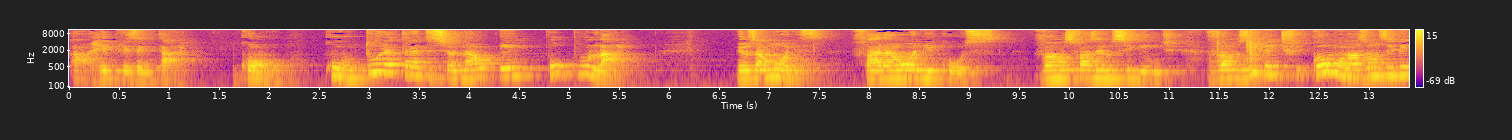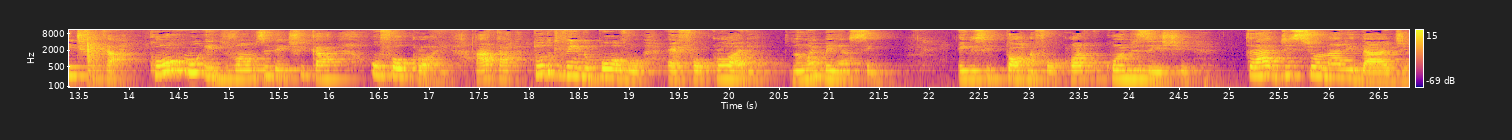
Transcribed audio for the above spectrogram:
a representar como cultura tradicional e popular. Meus amores, faraônicos, vamos fazer o seguinte: vamos identificar como nós vamos identificar como vamos identificar o folclore. Ah, tá. Tudo que vem do povo é folclore? Não é bem assim. Ele se torna folclórico quando existe tradicionalidade,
